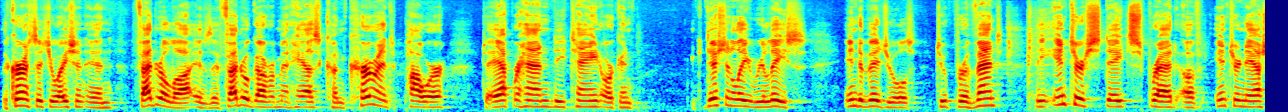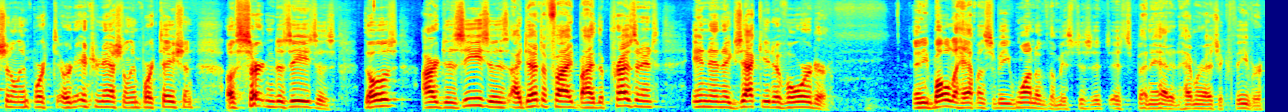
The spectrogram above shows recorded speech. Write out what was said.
The current situation in federal law is the federal government has concurrent power to apprehend, detain, or con- conditionally release individuals to prevent the interstate spread of international import or international importation of certain diseases. Those are diseases identified by the president in an executive order. And Ebola happens to be one of them. It's just it, has been added. Hemorrhagic fever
